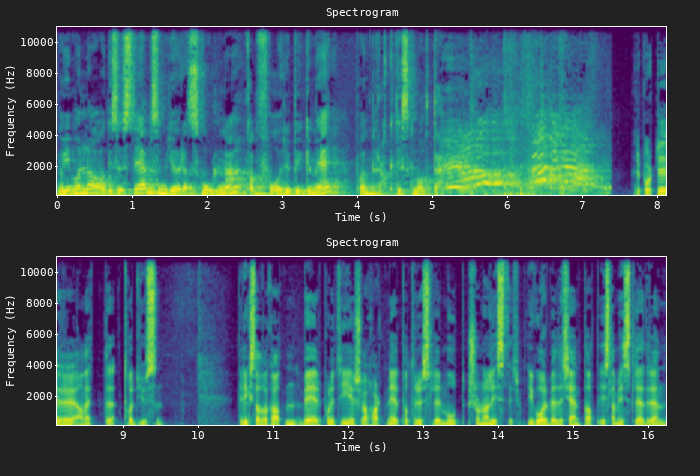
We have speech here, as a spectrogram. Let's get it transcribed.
Men vi må lage system som gjør at skolene kan forebygge mer på en praktisk måte. Reporter Anette Torjussen. Riksadvokaten ber politiet slå hardt ned på trusler mot journalister. I går ble det kjent at islamistlederen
